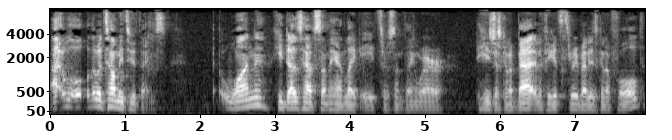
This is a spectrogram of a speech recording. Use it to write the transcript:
I, well, it would tell me two things. One, he does have some hand like eights or something where he's just going to bet, and if he gets three bet, he's going to fold.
